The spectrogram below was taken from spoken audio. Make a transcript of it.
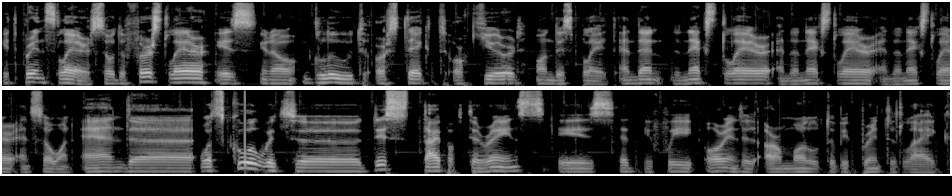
it prints layers. So the first layer is you know glued or sticked or cured on this plate and then the next layer and the next layer and the next layer and so on. And uh, what's cool with uh, this type of terrains is that if we oriented our model to be printed like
